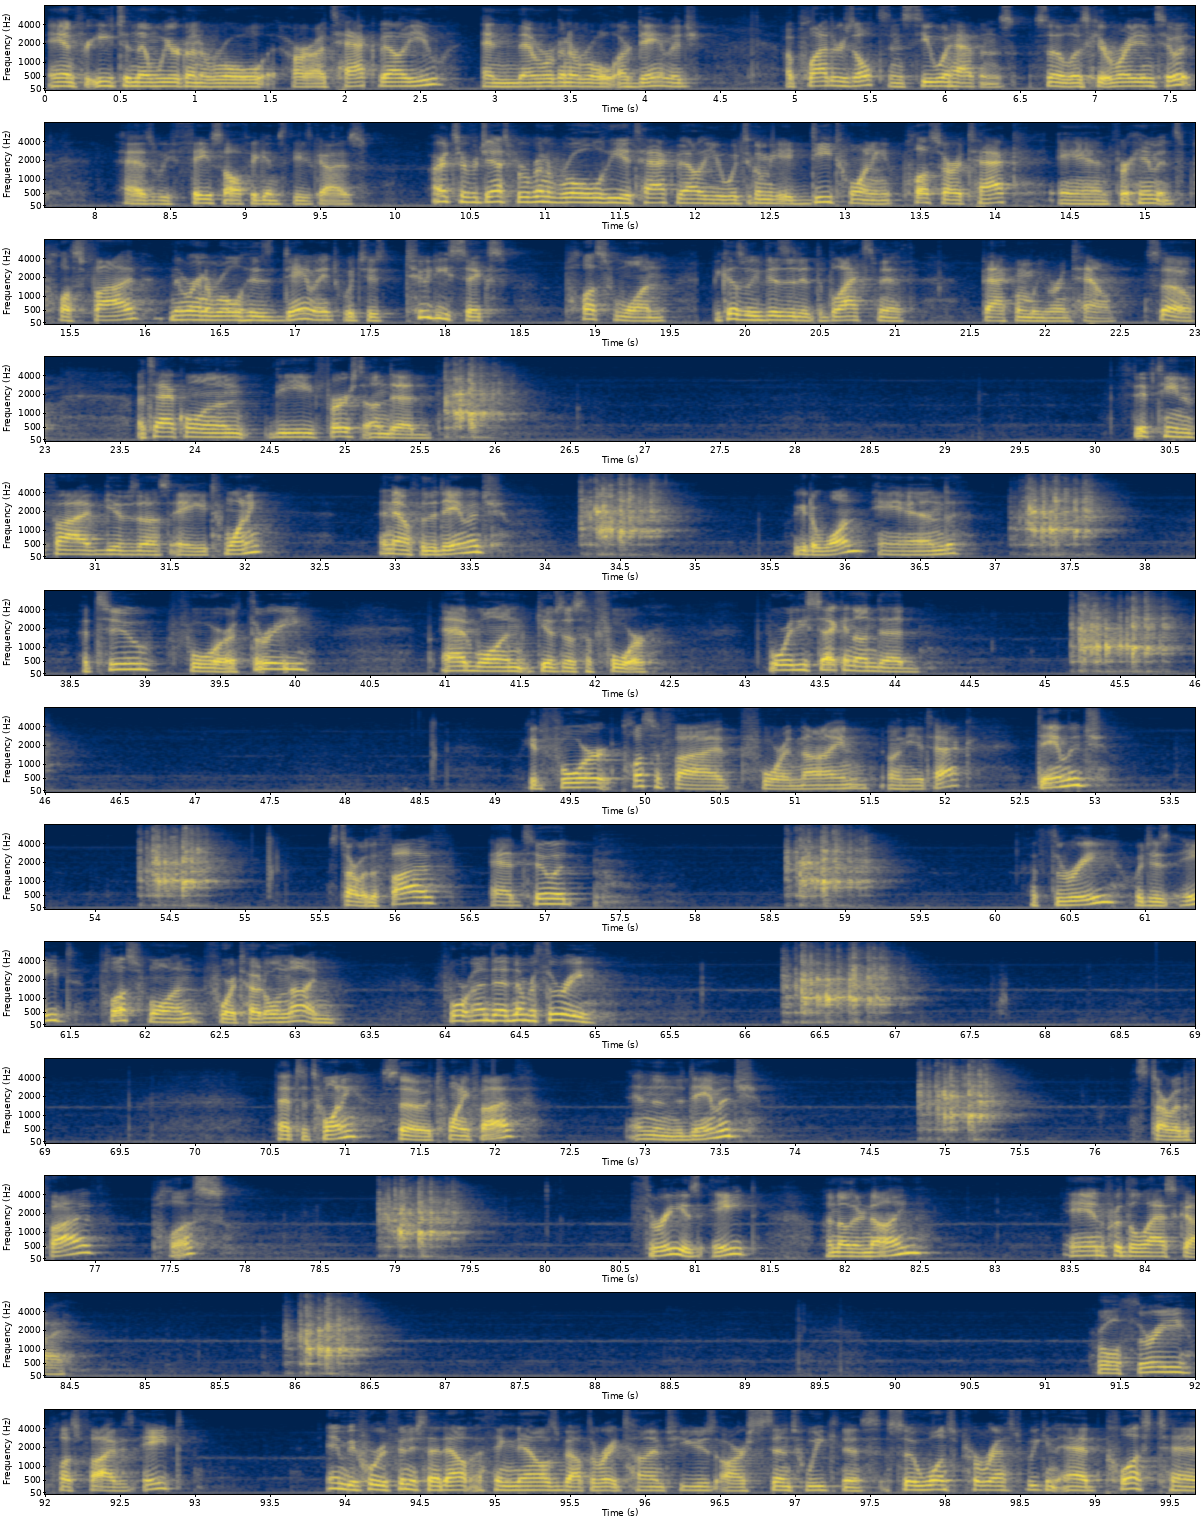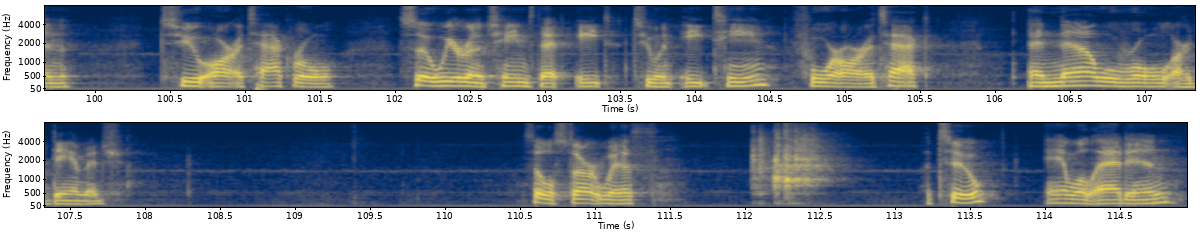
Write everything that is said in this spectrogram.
and for each of them we are going to roll our attack value, and then we're going to roll our damage apply the results and see what happens. So let's get right into it as we face off against these guys. Alright, so for Jasper, we're going to roll the attack value, which is going to be a d20 plus our attack, and for him it's plus 5. And then we're to roll his damage, which is 2d6 plus 1, because we visited the blacksmith back when we were in town. So, attack on the first undead. 15 and 5 gives us a 20. And now for the damage. We get a 1 and a 2 for 3. Add 1 gives us a 4. For the second undead. We get 4 plus a 5 for a 9 on the attack. Damage. Start with a 5, add to it. A 3, which is 8 plus 1 for a total of 9. For undead number 3. That's a 20, so 25. And then the damage. Start with a 5, plus 3 is 8, another 9. And for the last guy. Roll 3 plus 5 is 8. And before we finish that out, I think now is about the right time to use our sense weakness. So once per rest, we can add plus 10 to our attack roll. So we are going to change that 8 to an 18 for our attack. And now we'll roll our damage. So we'll start with a 2, and we'll add in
